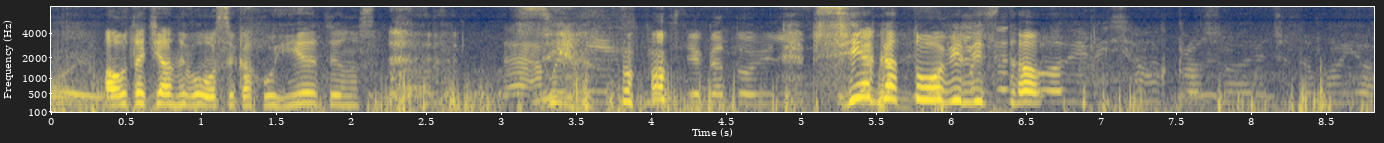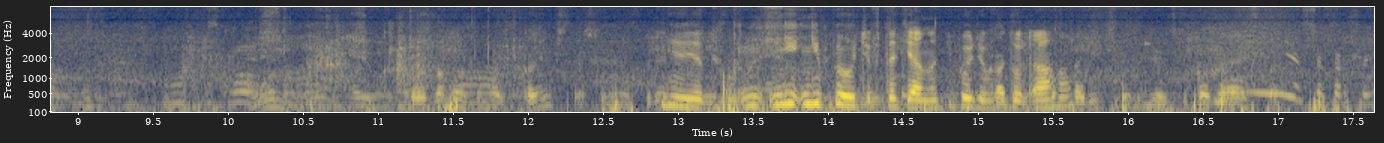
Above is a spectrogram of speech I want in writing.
Ой, А у Татьяны волосы как у Геды у нас. Да, мы все готовились. Все готовились там. Ах, красавица ты моя. Можно, можно, можно, конечно. время Нет, есть. не, не против, Татьяна, не против. Хотите. Ага. повторить, девочки, пожалуйста. Нет, все хорошо, не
